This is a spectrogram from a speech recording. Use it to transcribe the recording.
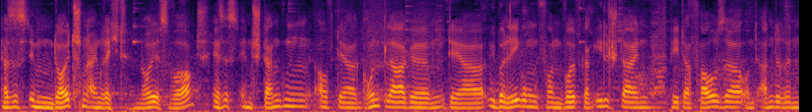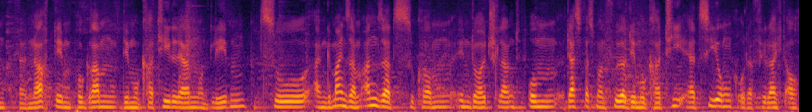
Das ist im Deutschen ein recht neues Wort. Es ist entstanden auf der Grundlage der Überlegungen von Wolfgang Edelstein, Peter Fauser und anderen nach dem Programm Demokratie lernen und leben zu einem gemeinsamen Ansatz zu kommen in Deutschland, um das, was man früher Demokratieerziehung oder vielleicht auch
